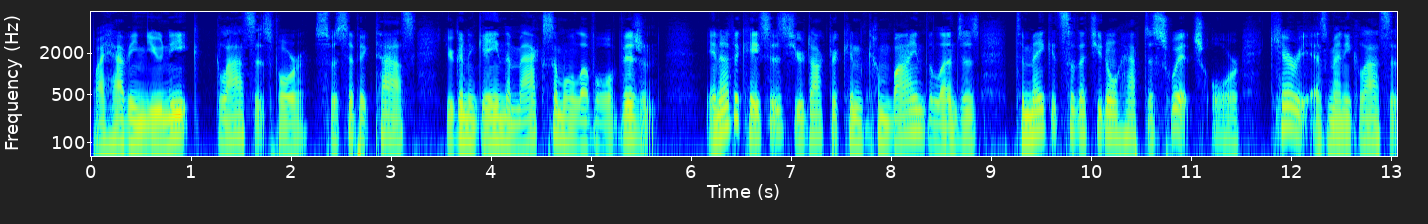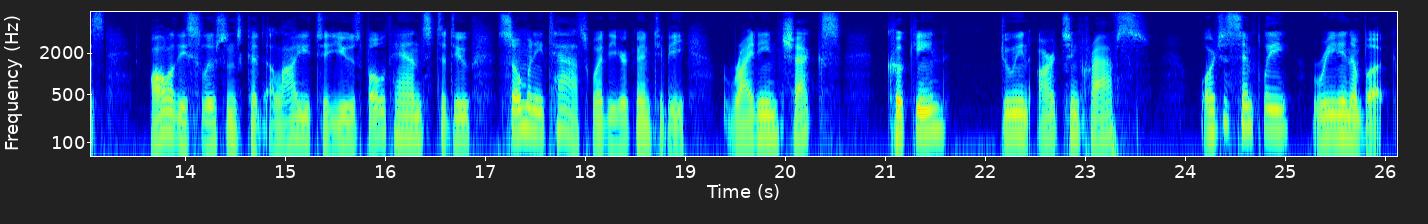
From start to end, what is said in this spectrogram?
By having unique glasses for specific tasks, you're going to gain the maximal level of vision. In other cases, your doctor can combine the lenses to make it so that you don't have to switch or carry as many glasses. All of these solutions could allow you to use both hands to do so many tasks, whether you're going to be writing checks, cooking, doing arts and crafts, or just simply reading a book.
